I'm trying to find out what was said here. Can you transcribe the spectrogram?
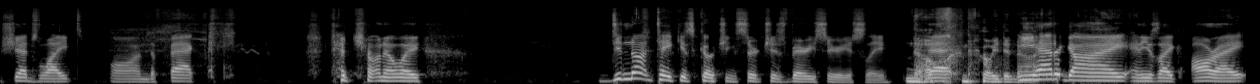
sheds light on the fact that John Elway did not take his coaching searches very seriously. No, that no, he did not. He had a guy, and he's like, "All right,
